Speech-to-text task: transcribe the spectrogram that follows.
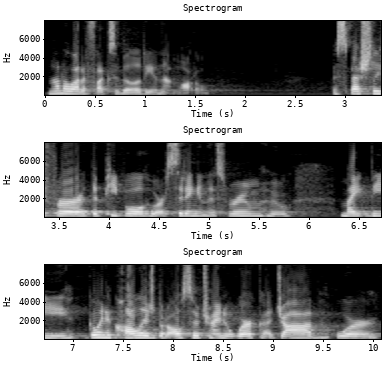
Not a lot of flexibility in that model, especially for the people who are sitting in this room who might be going to college but also trying to work a job or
